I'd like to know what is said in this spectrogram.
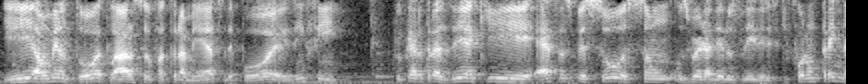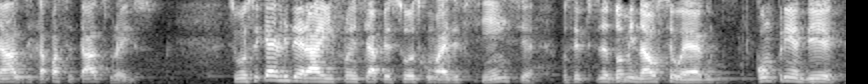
e aumentou, é claro, o seu faturamento depois, enfim. O que eu quero trazer é que essas pessoas são os verdadeiros líderes que foram treinados e capacitados para isso. Se você quer liderar e influenciar pessoas com mais eficiência, você precisa dominar o seu ego, compreender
